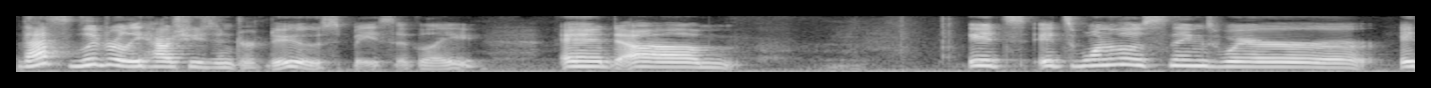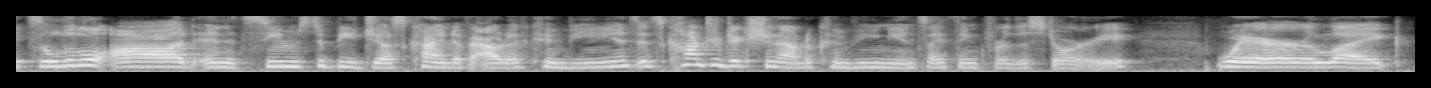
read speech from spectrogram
That's literally how she's introduced basically. And um it's it's one of those things where it's a little odd and it seems to be just kind of out of convenience. It's contradiction out of convenience I think for the story where like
